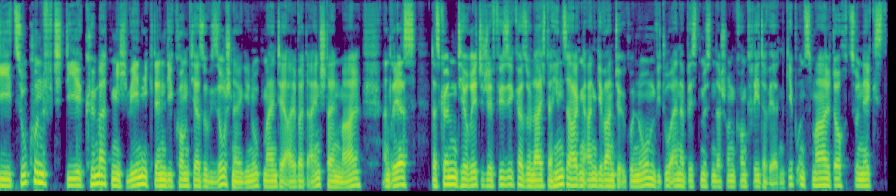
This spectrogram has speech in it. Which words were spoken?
Die Zukunft, die kümmert mich wenig, denn die kommt ja sowieso schnell genug, meinte Albert Einstein einmal. Andreas, das können theoretische Physiker so leicht dahinsagen. Angewandte Ökonomen, wie du einer bist, müssen da schon konkreter werden. Gib uns mal doch zunächst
